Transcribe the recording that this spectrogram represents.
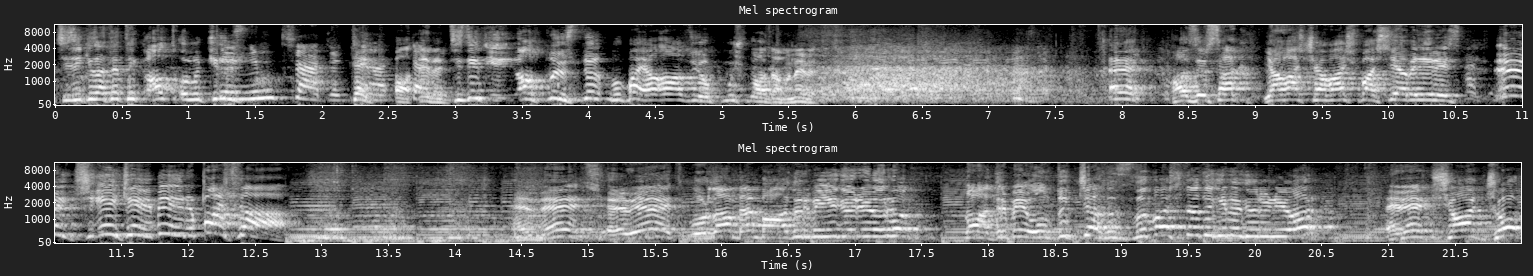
Sizinki zaten tek alt, onunki üst. Benim sadece. Tek alt, Tamam. evet. Sizin altlı üstü bu bayağı ağzı yokmuş bu adamın, evet. Evet, hazırsak yavaş yavaş başlayabiliriz. Üç, iki, bir, başla! Evet, evet. Buradan ben Bahadır Bey'i görüyorum. Bahadır Bey oldukça hızlı başladı gibi görünüyor. Evet, şu an çok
